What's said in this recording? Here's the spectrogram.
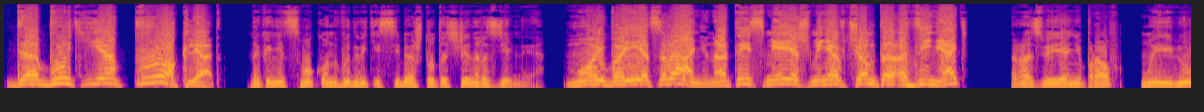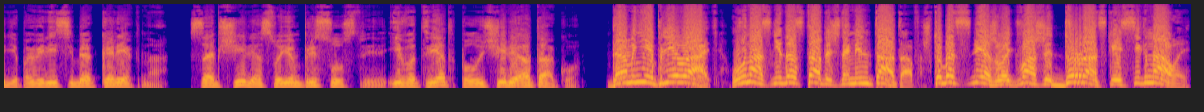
«Да будь я проклят!» Наконец смог он выдавить из себя что-то членораздельное. «Мой боец ранен, а ты смеешь меня в чем-то обвинять?» «Разве я не прав? Мои люди повели себя корректно, сообщили о своем присутствии и в ответ получили атаку. «Да мне плевать! У нас недостаточно ментатов, чтобы отслеживать ваши дурацкие сигналы!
